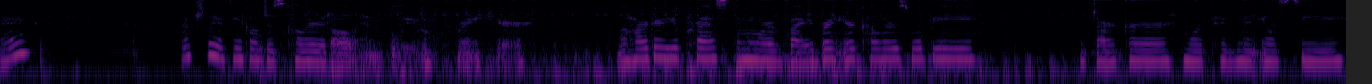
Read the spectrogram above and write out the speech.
Okay. Actually, I think I'll just color it all in blue right here. The harder you press, the more vibrant your colors will be. The darker, more pigment you'll see.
